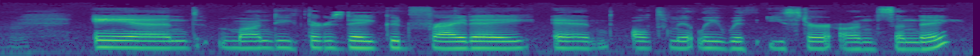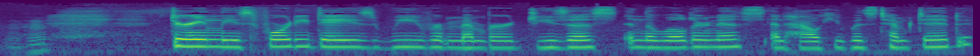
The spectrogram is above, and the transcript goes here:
mm-hmm. and Maundy, Thursday, Good Friday, and ultimately with Easter on Sunday. Mm-hmm. During these 40 days, we remember Jesus in the wilderness and how he was tempted.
